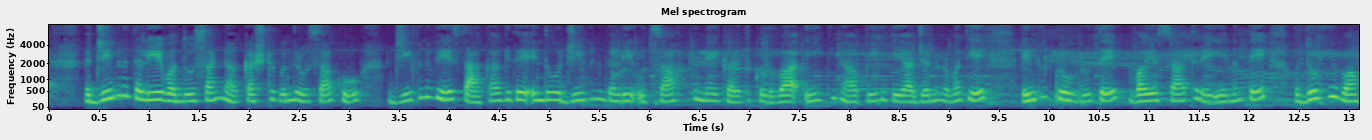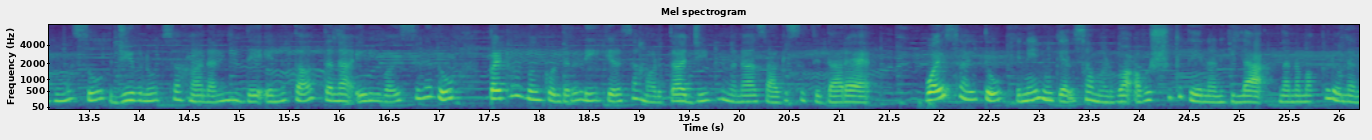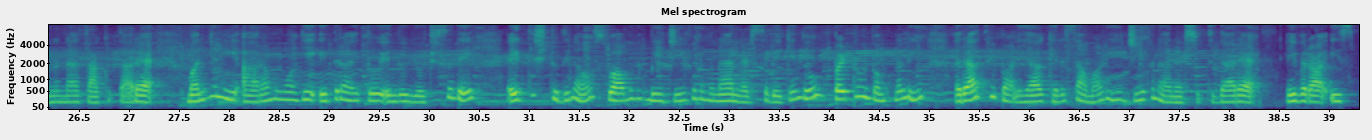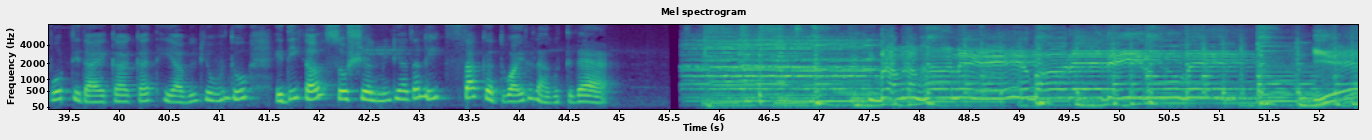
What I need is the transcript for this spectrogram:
ಜೀವನದಲ್ಲಿ ಒಂದು ಸಣ್ಣ ಕಷ್ಟ ಬಂದರೂ ಸಾಕು, ಜೀವನವೇ ಸಾಕಾಗಿದೆ ಎಂದು ಜೀವನದಲ್ಲಿ ಉತ್ಸಾಹವನ್ನೇ ಕಳೆದುಕೊಳ್ಳುವ ಈಗಿನ ಪೀಳಿಗೆಯ ಜನರ ಮಧ್ಯೆ ಇಲ್ಲೊಬ್ಬರು ವೃತ್ತೆ ವಯಸ್ಸಾದರೆ ಏನಂತೆ, ದುಡಿಯುವ ಹುಮ್ಮಸ್ಸು, ಜೀವನೋತ್ಸಾಹ ನನ್ನಿದೆ ಎನ್ನುತ್ತಾ ತನ್ನ ಇಡೀ ವಯಸ್ಸಿನಲ್ಲೂ ಪೆಟ್ರೋಲ್ ಬಂಕ್ ಒಂದರಲ್ಲಿ ಕೆಲಸ ಮಾಡುತ್ತಾ ಜೀವನವನ್ನು ಸಾಗಿಸುತ್ತಿದ್ದಾರೆ. ವಯಸ್ಸಾಯಿತು, ಇನ್ನೇನು ಕೆಲಸ ಮಾಡುವ ಅವಶ್ಯಕತೆ ನನಗಿಲ್ಲ. ನನ್ನ ಮಕ್ಕಳು ನನ್ನನ್ನು ಸಾಕುತ್ತಾರೆ. ಮನೆಯಲ್ಲಿ ಆರಾಮವಾಗಿ ಎದುರಾಯಿತು ಎಂದು ಯೋಚಿಸದೆ ಇದ್ದಿಷ್ಟು ದಿನ ಸ್ವಾವಲಂಬಿ ಜೀವನವನ್ನು ನಡೆಸಬೇಕೆಂದು ಪೆಟ್ರೋಲ್ ಬಂಕ್ನಲ್ಲಿ ರಾತ್ರಿ ಪಾಳಿಯ ಕೆಲಸ ಮಾಡಿ ಜೀವನ ನಡೆಸುತ್ತಿದ್ದಾರೆ. ಇವರ ಈ ಸ್ಫೂರ್ತಿದಾಯಕ ಕಥೆಯ ವಿಡಿಯೋವೊಂದು ಇದೀಗ ಸೋಷಿಯಲ್ ಮೀಡಿಯಾದಲ್ಲಿ ಸಖತ್ ವೈರಲ್ ಆಗುತ್ತಿದೆ. Yeah.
